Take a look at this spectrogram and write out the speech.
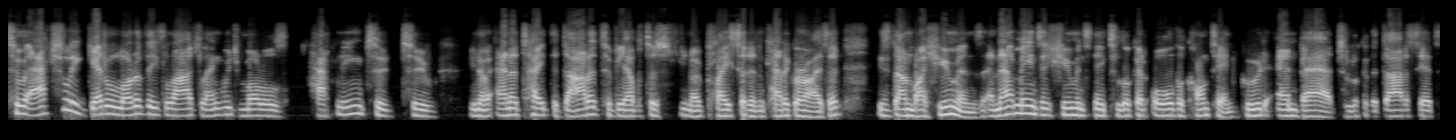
to actually get a lot of these large language models happening to to you know annotate the data to be able to you know place it and categorize it is done by humans. And that means that humans need to look at all the content good and bad to look at the data sets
